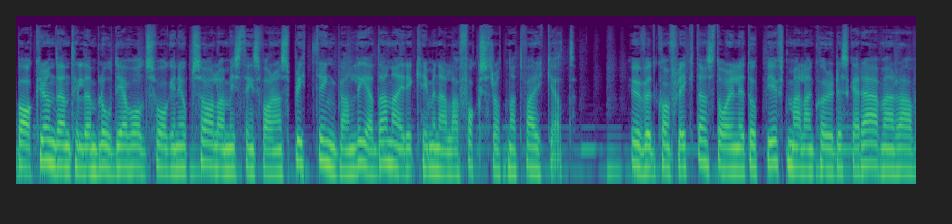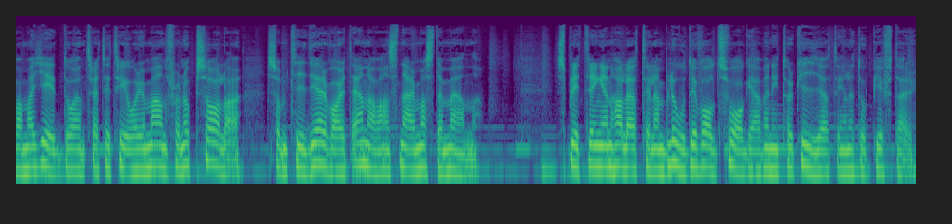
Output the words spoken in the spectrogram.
Bakgrunden till den blodiga våldsvågen i Uppsala misstänks vara en splittring bland ledarna i det kriminella Foxtrot-nätverket. Huvudkonflikten står enligt uppgift mellan kurdiska räven Rawa Majid och en 33-årig man från Uppsala som tidigare varit en av hans närmaste män. Splittringen har lett till en blodig våldsvåg även i Turkiet enligt uppgifter.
